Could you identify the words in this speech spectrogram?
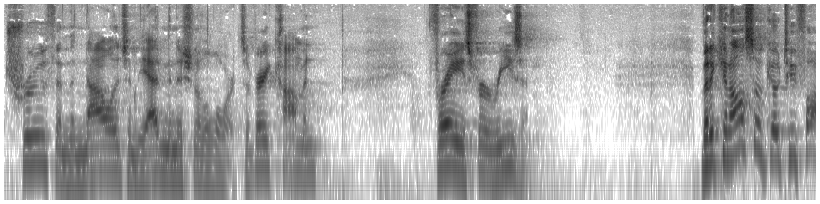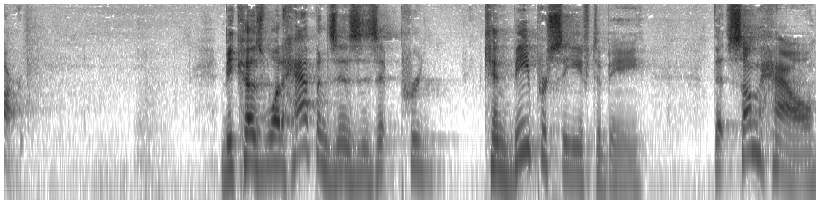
truth and the knowledge and the admonition of the Lord. It's a very common phrase for a reason. But it can also go too far. Because what happens is, is it per, can be perceived to be that somehow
